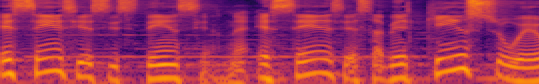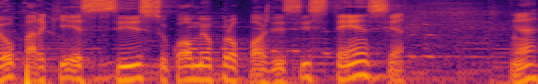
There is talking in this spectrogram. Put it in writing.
Essência e existência, né? Essência é saber quem sou eu, para que existo, qual é o meu propósito de existência, né?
